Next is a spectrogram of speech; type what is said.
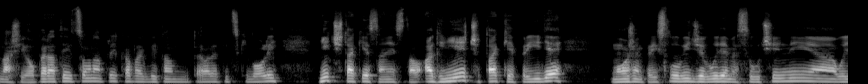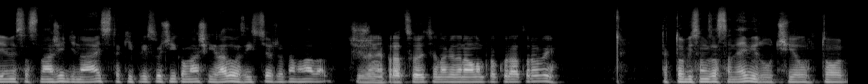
našich operatívcov napríklad, ak by tam teoreticky boli. Nič také sa nestalo. Ak niečo také príde, môžem prislúbiť, že budeme súčinní a budeme sa snažiť nájsť takých príslušníkov našich radov a zistia, čo tam hľadali. Čiže nepracujete na generálnom prokurátorovi? Tak to by som zasa nevylúčil. To,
